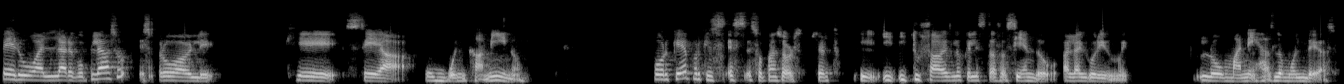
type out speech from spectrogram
Pero a largo plazo es probable que sea un buen camino. ¿Por qué? Porque es, open source, ¿cierto? Y, tú sabes lo que le estás haciendo al algoritmo y lo manejas, lo moldeas.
